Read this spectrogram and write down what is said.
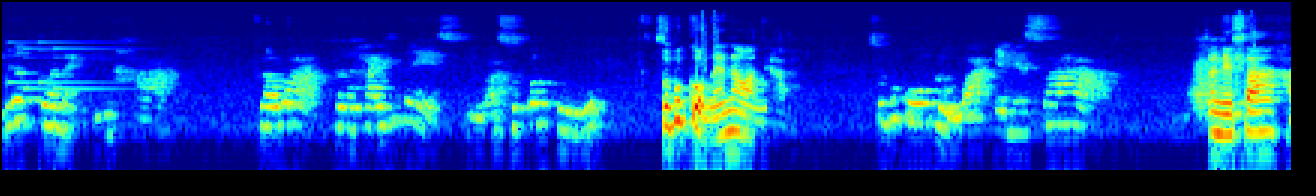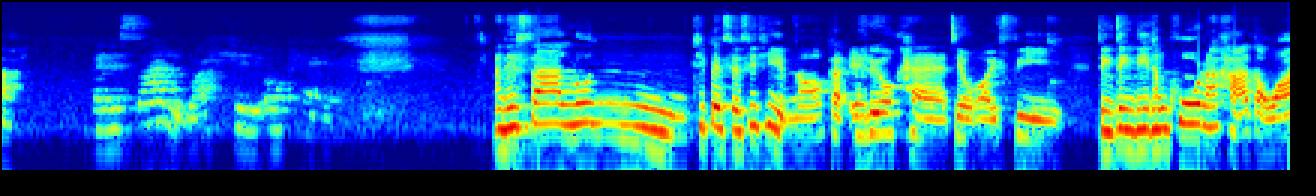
เลือกตัวไหนดีคะระหว่าง Per Highness หรือว่า Super Group ซุปเปอร์กบแน่นอนค่ะ Super Group หรือว่า Enesa อเนซ่าค่ะ Enesa หรือว่า Helio Care อเนซ่ารุ่นที่เป็นเซนซิทีฟเนาะกับเอริโอแคร์เจลออยล์ฟรีจริง ๆ ดีทั้งคู่นะคะ แต่ว่า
